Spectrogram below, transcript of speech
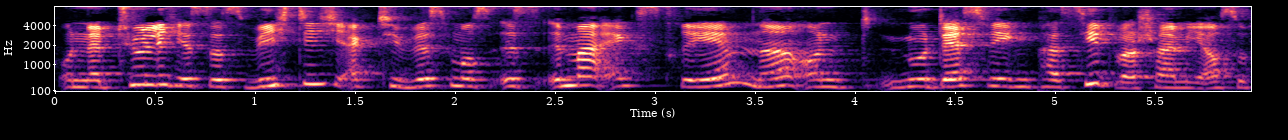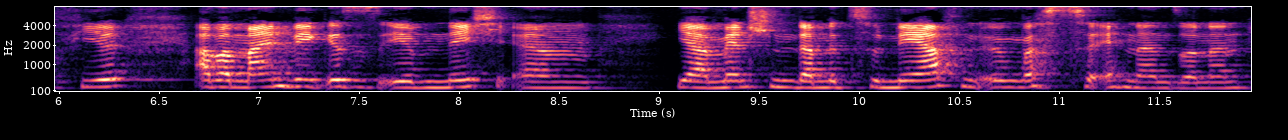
Und natürlich ist das wichtig, Aktivismus ist immer extrem, ne? Und nur deswegen passiert wahrscheinlich auch so viel. Aber mein Weg ist es eben nicht, ähm, ja, Menschen damit zu nerven, irgendwas zu ändern, sondern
